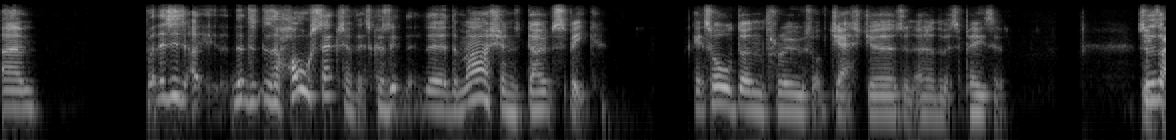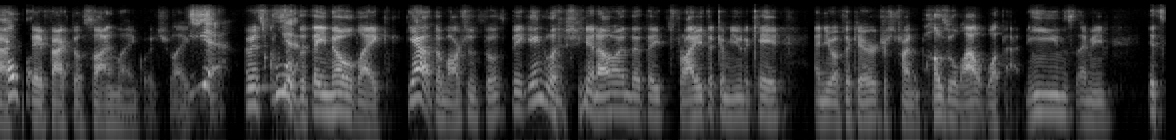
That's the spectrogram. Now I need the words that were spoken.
Um, but there's this, uh, there's, there's a whole section of this because the the Martians don't speak. It's all done through sort of gestures and, and other bits and pieces. So de, there's a whole de facto sign language. Like, yeah, I mean, it's cool Yeah. that they know, like, yeah, the Martians don't speak English, you know, and that they try to communicate, and you have the characters trying to puzzle out what that means. I mean, it's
